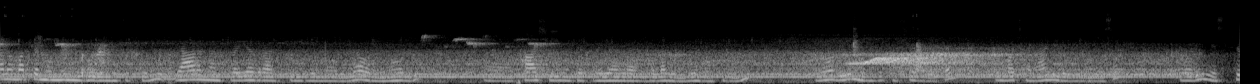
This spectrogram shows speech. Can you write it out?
ನಾನು ಮತ್ತೆ ಮುಂದಿನ ವಿಡಿಯೋದಲ್ಲಿ ಸಿಗ್ತೀನಿ ಯಾರು ನಾನು ಪ್ರಯಾಗ್ರಾಜ್ ವೀಡಿಯೋ ನೋಡಿಲ್ಲ ಅವರು ನೋಡಿ ಕಾಶಿ ಮತ್ತು ಪ್ರಯಾಗ್ರಾಜ್ದೆಲ್ಲ ವಿಡಿಯೋ ಹಾಕಿದ್ದೀನಿ. ನೋಡಿ, ನಿಮಗೆ ಖುಷಿ ಆಗುತ್ತೆ. ತುಂಬ ಚೆನ್ನಾಗಿದೆ ವಿಡಿಯೋಸು ನೋಡಿ, ಎಷ್ಟು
